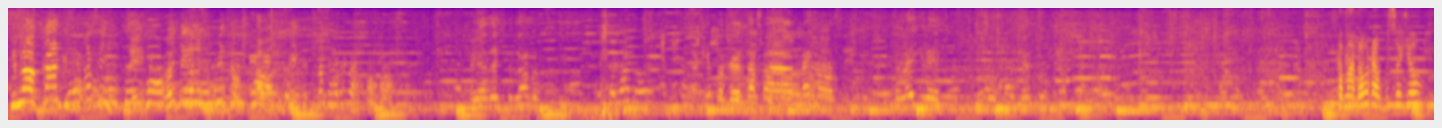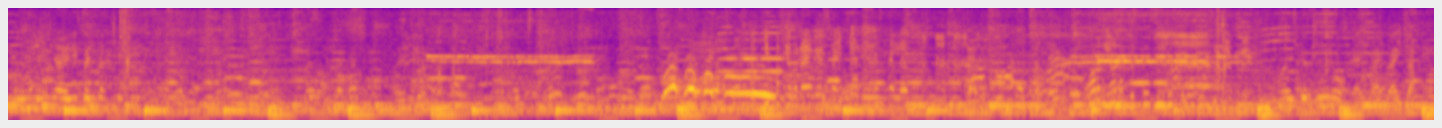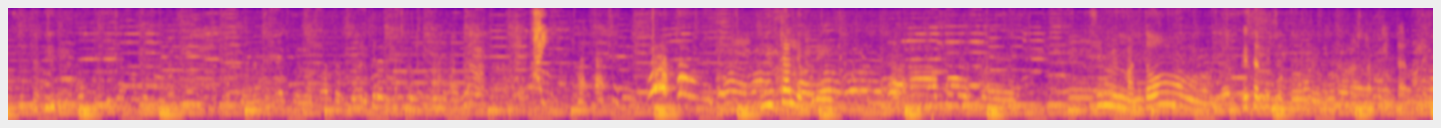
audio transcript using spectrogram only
Si no, acá, que se pasen. Ahorita yo los invito. Sí, que se pasen arriba. Ella de este lado. Aquí porque tapa menos el aire. Camarógrafo soy yo. Ya me di cuenta. Aquí para que grabes ahí medio de este lado. Corre, Leona, que está haciendo lado. Ahí va, ahí va, ahí va. Ni sale, hombre. Sí me mandó. ¿Qué tal mucho todo pinta. No le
